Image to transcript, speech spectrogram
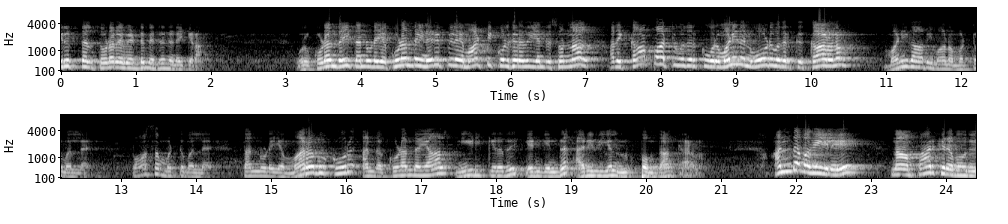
இருத்தல் தொடர வேண்டும் என்று நினைக்கிறான். ஒரு குழந்தை தன்னுடைய குழந்தை நெருப்பிலே மாட்டிக்கொள்கிறது என்று சொன்னால் அதை காப்பாற்றுவதற்கு ஒரு மனிதன் ஓடுவதற்கு காரணம் மனிதாபிமானம் மட்டுமல்ல பாசம் மட்டுமல்ல. தன்னுடைய மரபு கூறு அந்த குழந்தையால் நீடிக்கிறது என்கின்ற அறிவியல் நுட்பம்தான் காரணம். அந்த வகையிலே நாம் பார்க்கிற போது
